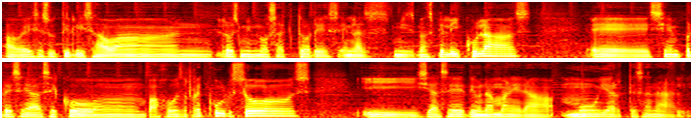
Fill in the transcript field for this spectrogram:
A veces utilizaban los mismos actores en las mismas películas. Eh, siempre se hace con bajos recursos y se hace de una manera muy artesanal.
